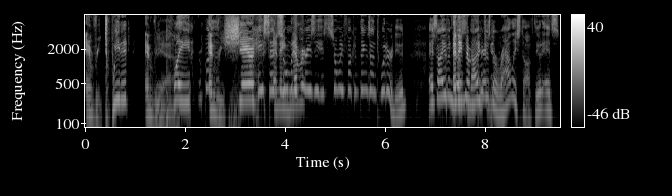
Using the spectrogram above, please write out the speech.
and retweeted and replayed yeah. and reshared. He said and so many never... crazy, so many fucking things on Twitter, dude. It's not even just, not even just the rally stuff, dude. It's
